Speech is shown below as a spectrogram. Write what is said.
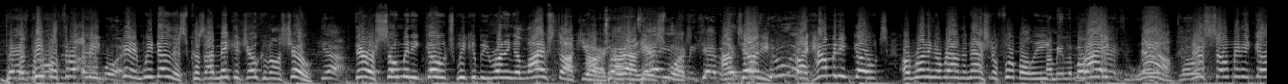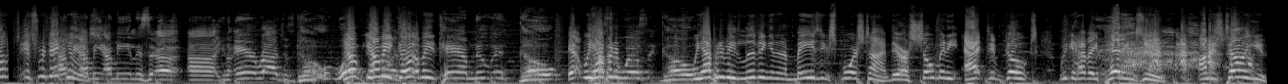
Bad But people throw. I mean. Ben, we know this because I make a joke of on the show. Yeah. There are so many goats. We could be running a livestock yard around here in you, I sports. mean, Kevin, I'm let's- telling let's you, like how many goats are running around the National Football League I mean, Lamar right now? goat. There's so many goats. It's I ridiculous. mean, I mean, I mean, listen. Uh, uh, you know, Aaron Rodgers, go. You know- how many go- I mean- Cam Newton, go. Yeah, we happen to Wilson, go. We happen to be living in an amazing sports time. There are so many active goats. We could have a petting I'm just telling you,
